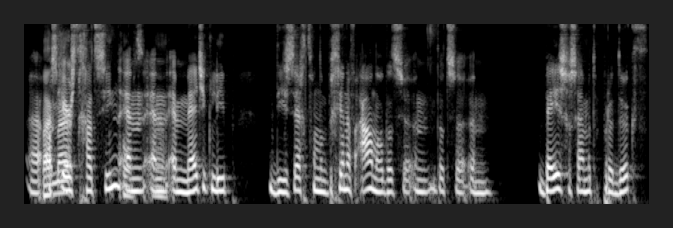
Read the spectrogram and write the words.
eh, als maar- eerst gaat zien. Klopt, en, en, ja. en Magic Leap, die zegt van het begin af aan al dat ze, een, dat ze een, bezig zijn met een product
